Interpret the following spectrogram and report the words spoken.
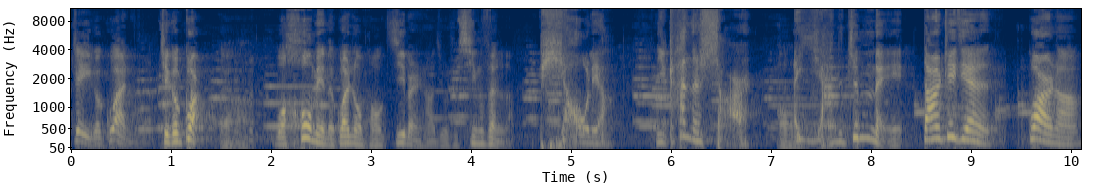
这个罐子，这个罐儿啊，我后面的观众朋友基本上就是兴奋了，漂亮，你看那色儿，哎呀，那真美。当然这件罐儿呢，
